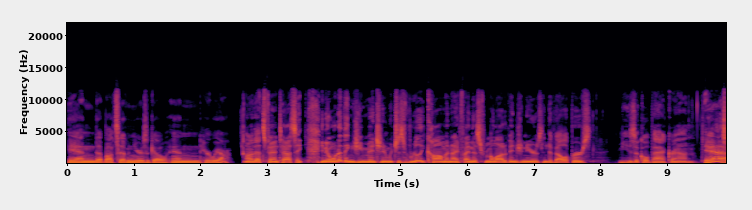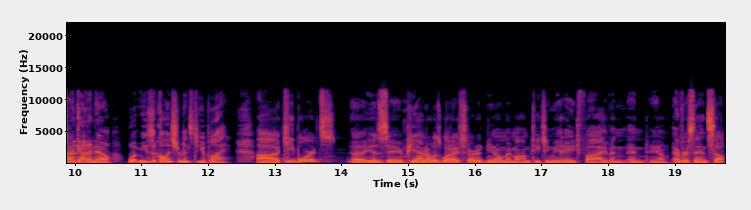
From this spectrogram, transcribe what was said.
and about seven years ago. And here we are. Oh, that's fantastic. You know, one of the things you mentioned, which is really common, I find this from a lot of engineers and developers, musical background. Yeah. So I got to know what musical instruments do you play? Uh, keyboards. Uh, is uh, piano is what I started. You know, my mom teaching me at age five, and and you know ever since. So,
